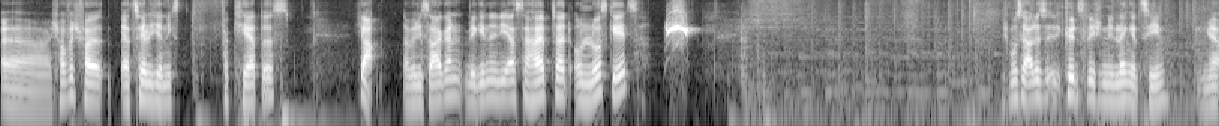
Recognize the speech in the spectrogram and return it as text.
Äh, ich hoffe, ich erzähle hier nichts Verkehrtes. Ja, dann würde ich sagen, wir gehen in die erste Halbzeit und los geht's. Muss ja alles künstlich in die Länge ziehen. Ja.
